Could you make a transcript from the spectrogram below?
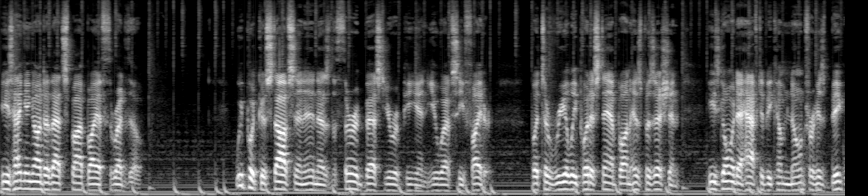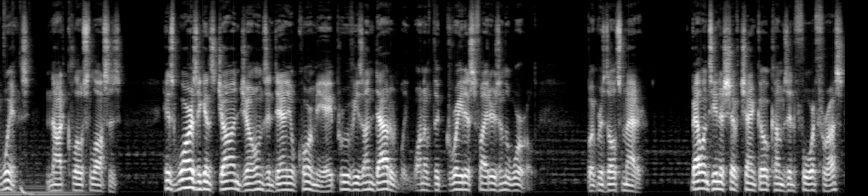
He's hanging onto that spot by a thread, though. We put Gustafsson in as the third best European UFC fighter, but to really put a stamp on his position, he's going to have to become known for his big wins, not close losses. His wars against Jon Jones and Daniel Cormier prove he's undoubtedly one of the greatest fighters in the world. But results matter. Valentina Shevchenko comes in fourth for us,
